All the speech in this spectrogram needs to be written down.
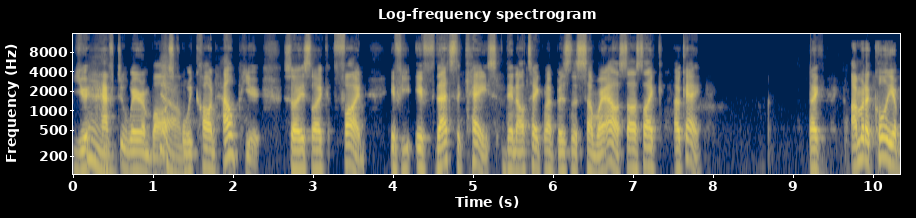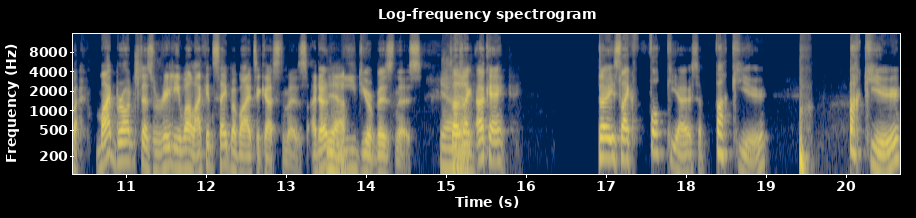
You Hmm. have to wear a mask, Yeah. or we can't help you." So he's like, "Fine. If you if that's the case, then I'll take my business somewhere else." So I was like, "Okay." Like I'm gonna call you, but my branch does really well. I can say bye bye to customers. I don't Yeah. need your business. Yeah. So I was like, okay. So he's like, fuck you. So fuck you. Fuck you.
